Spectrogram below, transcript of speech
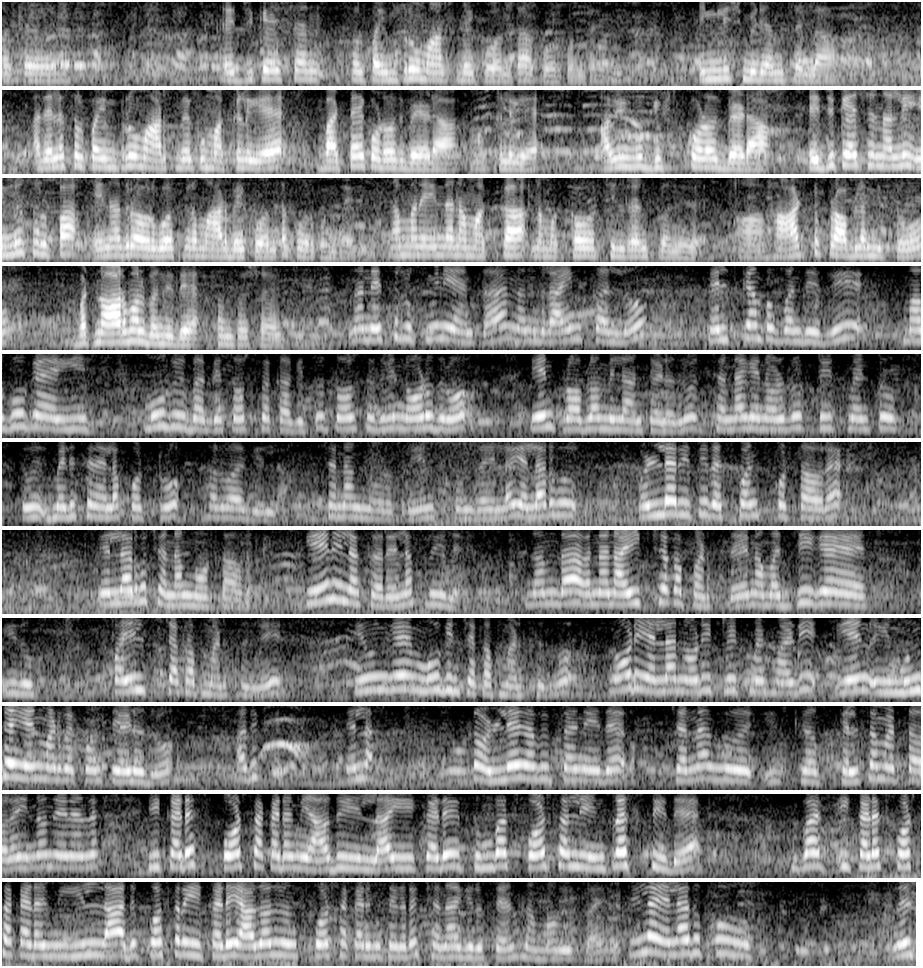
ಮತ್ತು ಎಜುಕೇಷನ್ ಸ್ವಲ್ಪ ಇಂಪ್ರೂವ್ ಮಾಡಿಸ್ಬೇಕು ಅಂತ ಕೋರ್ಕೊತಾ ಇದ್ದೀನಿ ಸರ್. ಇಂಗ್ಲೀಷ್ ಮೀಡಿಯಮ್ಸ್ ಎಲ್ಲ, ಅದೆಲ್ಲ ಸ್ವಲ್ಪ ಇಂಪ್ರೂವ್ ಮಾಡಿಸ್ಬೇಕು ಮಕ್ಕಳಿಗೆ. ಬಟ್ಟೆ ಕೊಡೋದು ಬೇಡ ಮಕ್ಕಳಿಗೆ. ಅವಿವು ಗಿಫ್ಟ್ಸ್ ಕೊಡೋದು ಬೇಡ. ಎಜುಕೇಷನಲ್ಲಿ ಇನ್ನೂ ಸ್ವಲ್ಪ ಏನಾದರೂ ಅವ್ರಿಗೋಸ್ಕರ ಮಾಡಬೇಕು ಅಂತ ಕೋರ್ಕೊತಾ ಇದ್ದೀನಿ. ನಮ್ಮ ಮನೆಯಿಂದ ನಮ್ಮ ಅಕ್ಕ ನಮ್ಮ ಅಕ್ಕ ಅವ್ರ ಚಿಲ್ಡ್ರನ್ಸ್ ಬಂದಿದೆ. ಹಾರ್ಟ್ ಪ್ರಾಬ್ಲಮ್ ಇತ್ತು ಬಟ್ ನಾರ್ಮಲ್ ಬಂದಿದೆ. ಸಂತೋಷ ಆಯಿತು. ನನ್ನ ಹೆಸರು ರುಕ್ಮಿಣಿ ಅಂತ. ನಂದು ರೈನ್ ಕಲ್ಲು. ಹೆಲ್ತ್ ಕ್ಯಾಂಪಿಗೆ ಬಂದಿದ್ವಿ. ಮಗುಗೆ ಈ ಮೂಗಿ ಬಗ್ಗೆ ತೋರಿಸ್ಬೇಕಾಗಿತ್ತು. ತೋರಿಸಿದ್ವಿ, ನೋಡಿದ್ರು. ಏನು ಪ್ರಾಬ್ಲಮ್ ಇಲ್ಲ ಅಂತ ಹೇಳಿದ್ರು. ಚೆನ್ನಾಗೇ ನೋಡಿದ್ರು. ಟ್ರೀಟ್ಮೆಂಟು ಮೆಡಿಸಿನ್ ಎಲ್ಲ ಕೊಟ್ಟರು ಪರವಾಗಿಲ್ಲ. ಚೆನ್ನಾಗಿ ನೋಡಿದ್ರು, ಏನು ತೊಂದರೆ ಇಲ್ಲ. ಎಲ್ಲರಿಗೂ ಒಳ್ಳೆ ರೀತಿ ರೆಸ್ಪಾನ್ಸ್ ಕೊಡ್ತಾವ್ರೆ. ಎಲ್ಲರಿಗೂ ಚೆನ್ನಾಗಿ ನೋಡ್ತಾವ್ರೆ. ಏನಿಲ್ಲ ಸರ್, ಎಲ್ಲ ಫ್ರೀನೇ. ನಮ್ದು, ನಾನು ಐಕ್ ಚೆಕಪ್ ಮಾಡಿಸಿದೆ. ನಮ್ಮ ಅಜ್ಜಿಗೆ ಇದು ಫೈಲ್ಸ್ ಚೆಕಪ್ ಮಾಡಿಸಿದ್ವಿ. ಇವನಿಗೆ ಮೂಗಿನ ಚೆಕಪ್ ಮಾಡಿಸಿದ್ವು. ನೋಡಿ, ಎಲ್ಲ ನೋಡಿ ಟ್ರೀಟ್ಮೆಂಟ್ ಮಾಡಿ, ಏನು ಮುಂದೆ ಏನು ಮಾಡಬೇಕು ಅಂತ ಹೇಳಿದ್ರು. ಅದಕ್ಕೆ ಎಲ್ಲ ಒಳ್ಳೆಯ ಅಭಿಪ್ರಾಯ ಇದೆ. ಚೆನ್ನಾಗಿ ಕೆಲಸ ಮಾಡ್ತಾವ್ರೆ. ಇನ್ನೊಂದು ಏನಂದರೆ, ಈ ಕಡೆ ಸ್ಪೋರ್ಟ್ಸ್ ಅಕಾಡೆಮಿ ಯಾವುದೂ ಇಲ್ಲ. ಈ ಕಡೆ ತುಂಬ ಸ್ಪೋರ್ಟ್ಸಲ್ಲಿ ಇಂಟ್ರೆಸ್ಟ್ ಇದೆ. ಬಟ್ ಈ ಕಡೆ ಸ್ಪೋರ್ಟ್ಸ್ ಅಕಾಡೆಮಿ ಇಲ್ಲ. ಅದಕ್ಕೋಸ್ಕರ ಈ ಕಡೆ ಯಾವುದಾದ್ರೂ ಒಂದು ಸ್ಪೋರ್ಟ್ಸ್ ಅಕಾಡೆಮಿ ತೆಗೆದ್ರೆ ಚೆನ್ನಾಗಿರುತ್ತೆ ಅಂತ ನಮ್ಮ ಅಭಿಪ್ರಾಯ. ಇಲ್ಲ, ಎಲ್ಲದಕ್ಕೂ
